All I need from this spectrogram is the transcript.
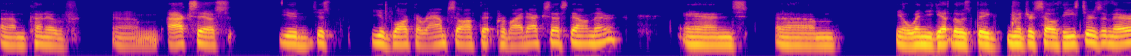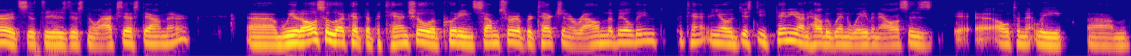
um, kind of um, access, you'd just you'd block the ramps off that provide access down there, and um, you know when you get those big winter southeasters in there, it's just there's just no access down there. Uh, we would also look at the potential of putting some sort of protection around the building, you know, just depending on how the wind wave analysis uh, ultimately um,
